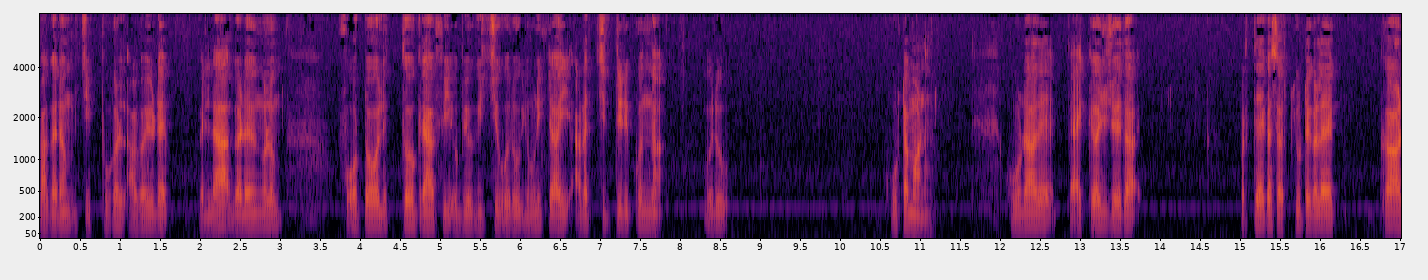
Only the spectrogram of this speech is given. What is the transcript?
പകരം ചിപ്പുകൾ അവയുടെ എല്ലാ ഘടകങ്ങളും ഫോട്ടോലിത്തോഗ്രാഫി ഉപയോഗിച്ച് ഒരു യൂണിറ്റായി അടച്ചിട്ടിരിക്കുന്ന ഒരു കൂട്ടമാണ്. കൂടാതെ പാക്കേജ് ചെയ്ത പ്രത്യേക സർക്യൂട്ടുകളേക്കാൾ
